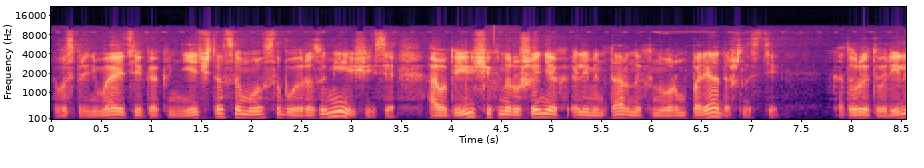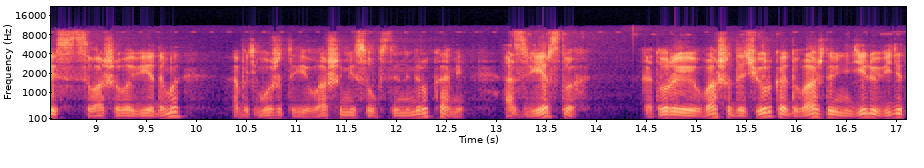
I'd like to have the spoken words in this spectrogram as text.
воспринимаете как нечто само собой разумеющееся, о вопиющих нарушениях элементарных норм порядочности, которые творились с вашего ведома, а, быть может, и вашими собственными руками, о зверствах, которые ваша дочурка дважды в неделю видит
